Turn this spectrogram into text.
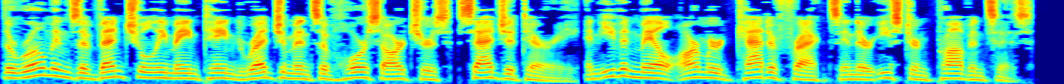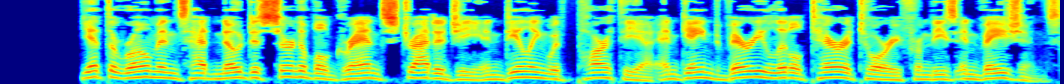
The Romans eventually maintained regiments of horse archers and even male armoured cataphracts in their eastern provinces. Yet the Romans had no discernible grand strategy in dealing with Parthia and gained very little territory from these invasions.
